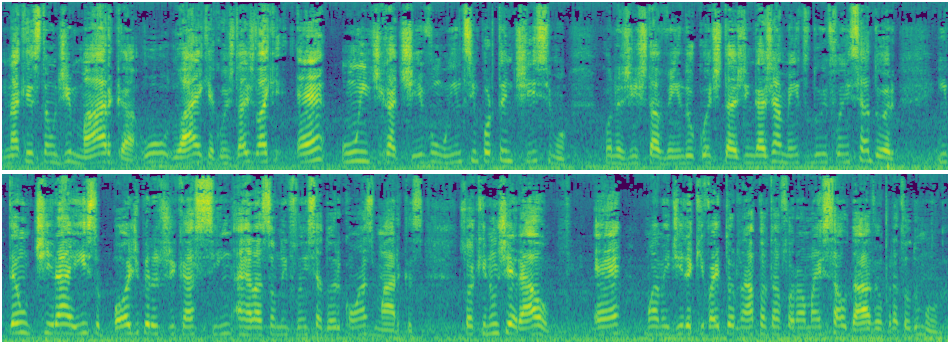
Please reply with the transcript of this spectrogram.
na questão de marca, o like, a quantidade de like é um indicativo, um índice importantíssimo quando a gente está vendo a quantidade de engajamento do influenciador. Então, tirar isso pode prejudicar sim a relação do influenciador com as marcas. Só que no geral é uma medida que vai tornar a plataforma mais saudável para todo mundo.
